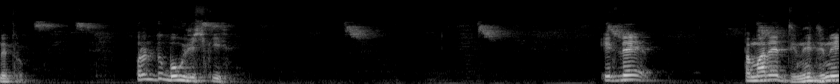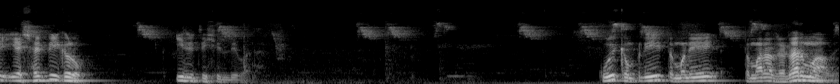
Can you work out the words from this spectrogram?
મિત્રો, પરંતુ બહુ રિસ્કી છે. એટલે તમારે ધીમે ધીમે એસઆઈપી કરો એ રીતે શીલ લેવાના. કોઈ કંપની તમને તમારા રડારમાં આવે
